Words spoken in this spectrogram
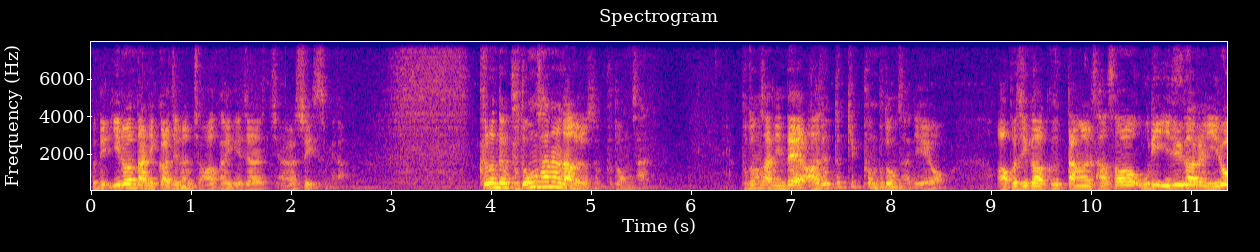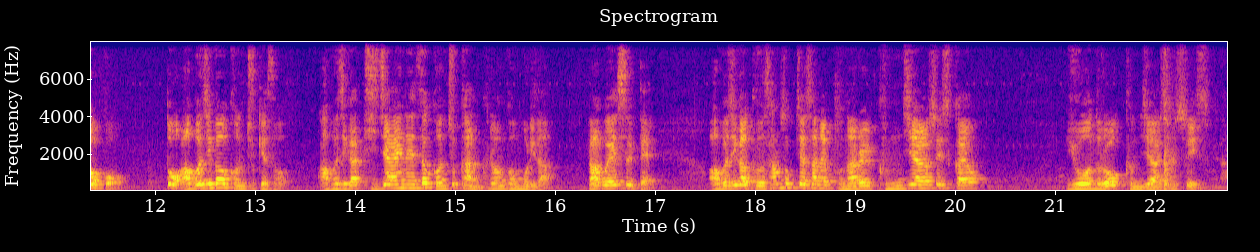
근데 1원 단위까지는 정확하게 계좌이체 할 수 있습니다. 그런데 부동산을 나눠줬어요. 부동산. 부동산인데 아주 뜻깊은 부동산이에요. 아버지가 그 땅을 사서 우리 일가를 이뤘고 또 아버지가 건축해서 아버지가 디자인해서 건축한 그런 건물이다 라고 했을 때 아버지가 그 상속재산의 분할을 금지할 수 있을까요? 유언으로 금지하실 수 있습니다.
